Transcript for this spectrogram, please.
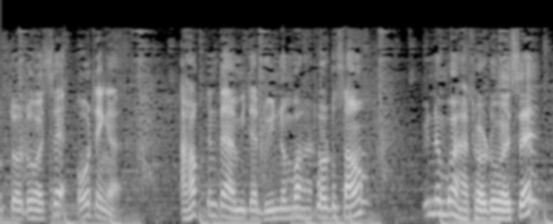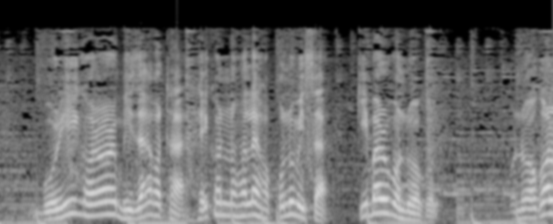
উত্তৰটো হৈছে ঔটেঙা। আহক তেন্তে আমি এতিয়া দুই নম্বৰ সাঁথৰটো চাওঁ। দুই নম্বৰ সাঁথৰটো হৈছে বুঢ়ী ঘৰৰ ভিজা কথা সেইখন নহ'লে সকলো মিছা। কি বাৰু বন্ধুসকল? বন্ধুসকল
